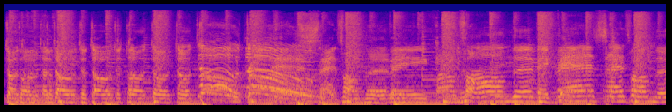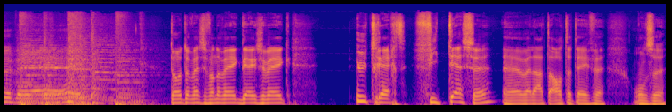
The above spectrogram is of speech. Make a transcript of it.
Toto, toto, toto, toto, toto, toto. Wedstrijd van de week, van de week, wedstrijd van de week. Toto-wedstrijd van de week deze week. Utrecht, Vitesse. Eh we laten altijd even onze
